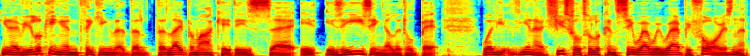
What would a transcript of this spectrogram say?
you know, if you're looking and thinking that the, the labour market is, uh, is easing a little bit, well, you, you know, it's useful to look and see where we were before, isn't it?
